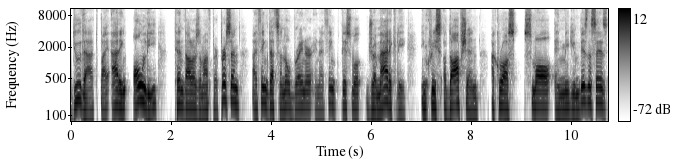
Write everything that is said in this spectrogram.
do that by adding only $10 a month per person. I think that's a no brainer. And I think this will dramatically increase adoption across small and medium businesses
